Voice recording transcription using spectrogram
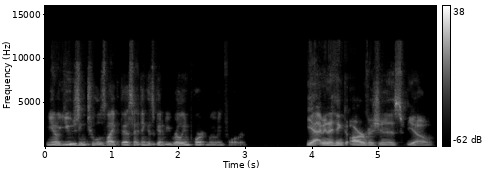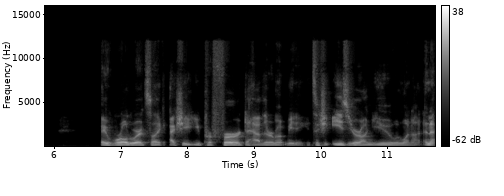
you know using tools like this i think is going to be really important moving forward. Yeah i mean i think our vision is you know a world where it's like actually you prefer to have the remote meeting. It's actually easier on you and whatnot. And i,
